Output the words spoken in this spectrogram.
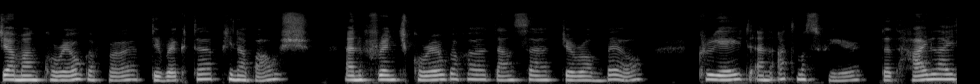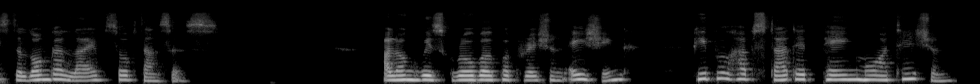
German choreographer, director Pina Bausch, and French choreographer, dancer Jérôme Bel create an atmosphere that highlights the longer lives of dancers. Along with global population aging, people have started paying more attention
